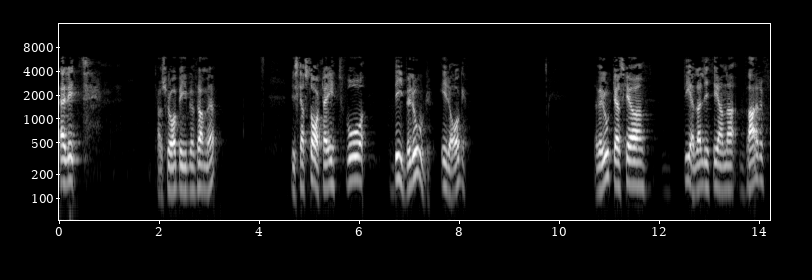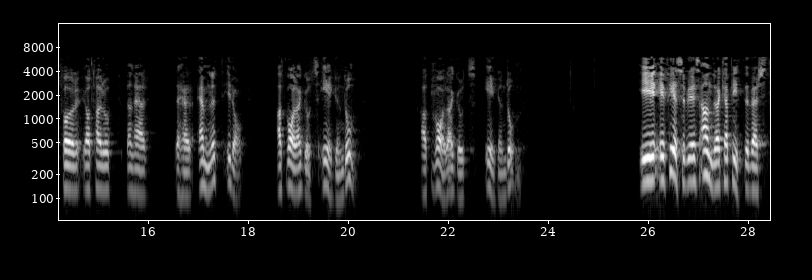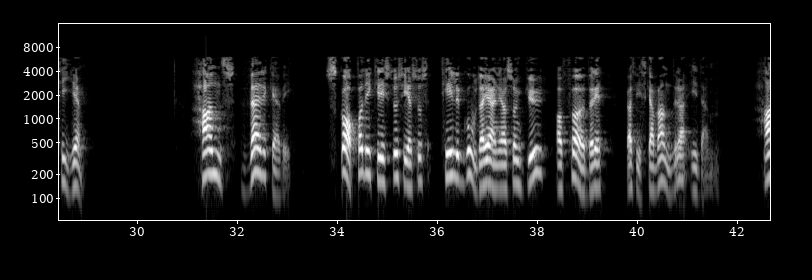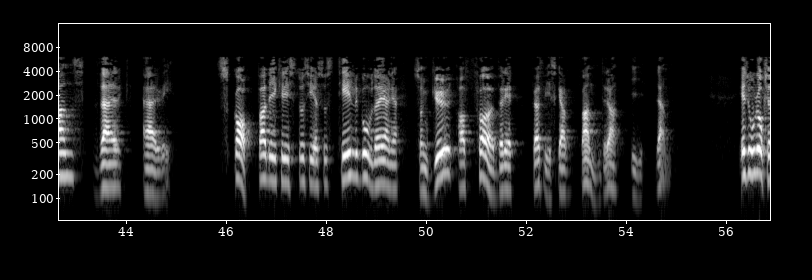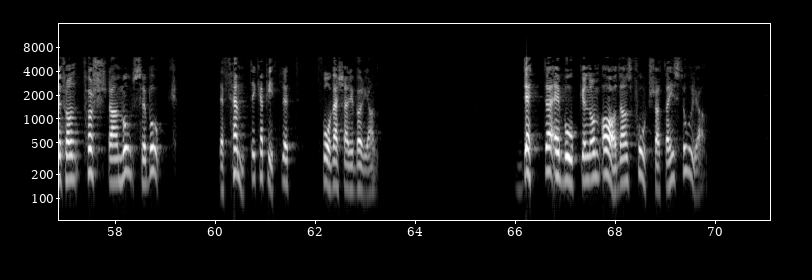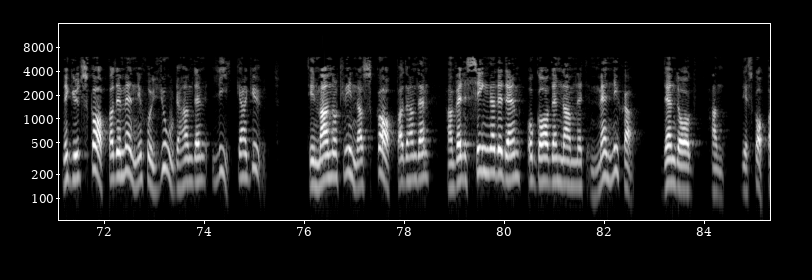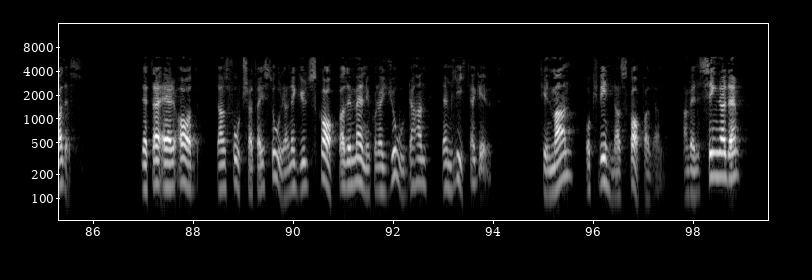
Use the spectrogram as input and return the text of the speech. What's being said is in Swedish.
härligt kanske du har bibeln framme? Vi ska starta i två bibelord idag. När vi har gjort det ska jag dela lite grann varför jag tar upp den här det här ämnet idag. Att vara Guds egendom. Att vara Guds egendom. I Efesierbrevets andra kapitel vers 10 hans verk är vi. Skapade i Kristus Jesus till goda gärningar som Gud har förberett för att vi ska vandra i dem. Hans verk är vi. Skapade i Kristus Jesus till goda gärningar som Gud har förberett för att vi ska vandra i dem. Ett ord också från första Mosebok det femte kapitlet två versar i början. Detta är boken om Adams fortsatta historia. När Gud skapade människor gjorde han dem lika Gud. Till man och kvinna skapade han dem han välsignade dem och gav dem namnet människa den dag han de skapades. Detta är hans fortsatta historia. När Gud skapade människorna gjorde han dem lika Gud. Till man och kvinna skapade han. Han välsignade dem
